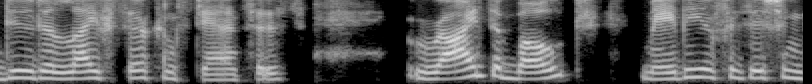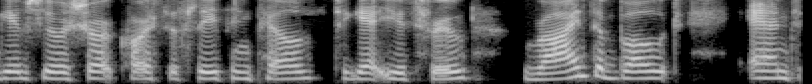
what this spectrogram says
due to life circumstances, ride the boat. Maybe your physician gives you a short course of sleeping pills to get you through. Ride the boat. And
